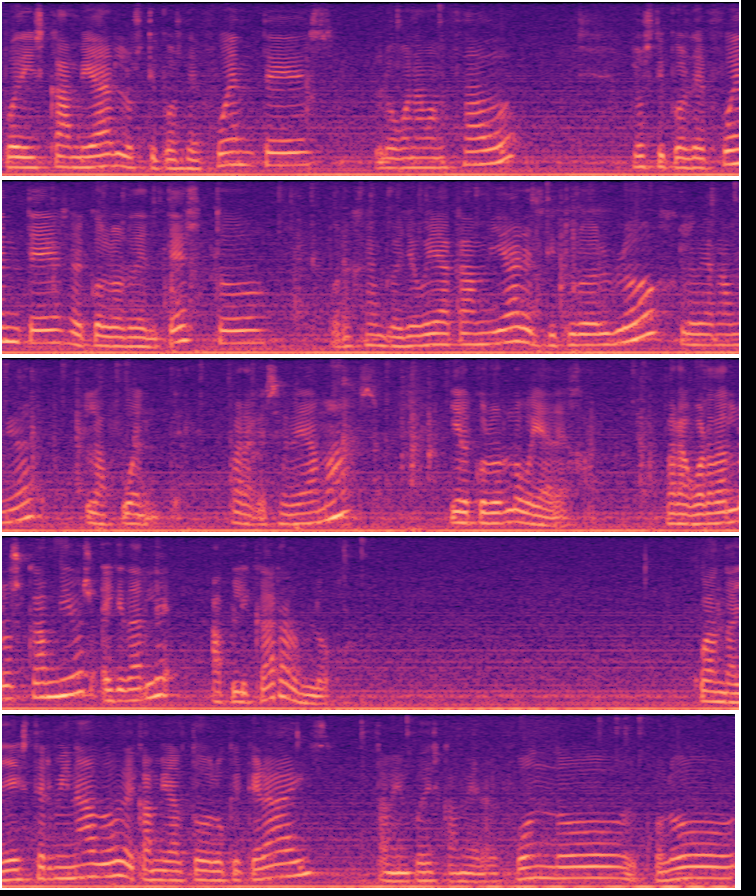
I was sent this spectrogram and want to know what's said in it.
podéis cambiar los tipos de fuentes luego en avanzado los tipos de fuentes, el color del texto. Por ejemplo yo voy a cambiar el título del blog le voy a cambiar la fuente para que se vea más y el color lo voy a dejar. Para guardar los cambios hay que darle aplicar al blog. Cuando hayáis terminado de cambiar todo lo que queráis también podéis cambiar el fondo, el color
